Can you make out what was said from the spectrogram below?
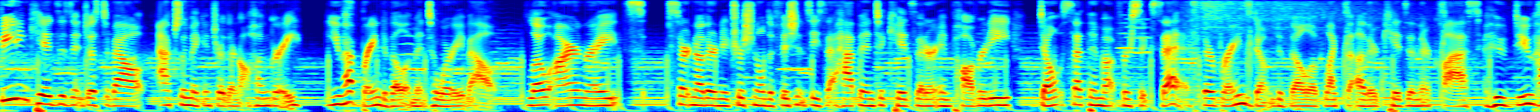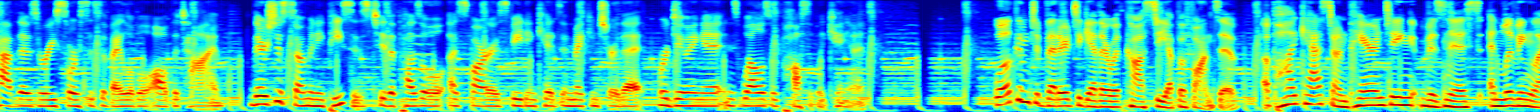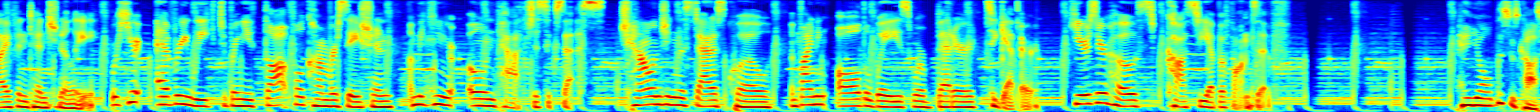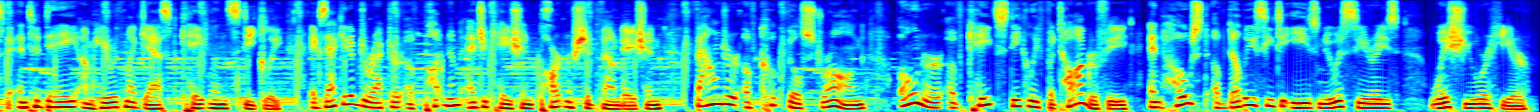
Feeding kids isn't just about actually making sure they're not hungry. You have brain development to worry about, low iron rates, certain other nutritional deficiencies that happen to kids that are in poverty don't set them up for success. Their brains don't develop like the other kids in their class who do have those resources available all the time. There's just so many pieces to the puzzle as far as feeding kids and making sure that we're doing it as well as we possibly can. Welcome to Better Together with Kosta Yepifantsev, a podcast on parenting, business, and living life intentionally. We're here every week to bring you thoughtful conversation on making your own path to success, challenging the status quo, and finding all the ways we're better together. Here's your host, Kosta Yepifantsev. Hey y'all, this is Kosta, and today I'm here with my guest, Caitlin Steakley, Executive Director of Putnam Education Partnership Foundation, founder of Cookeville Strong, owner of Kate Steakley Photography, and host of WCTE's newest series, Wish You Were Here.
